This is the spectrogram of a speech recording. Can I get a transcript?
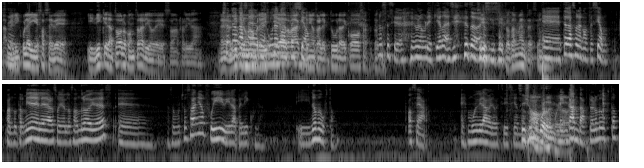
La Sí. película y eso se ve. Y Dick era todo lo contrario de eso, en realidad. Yo Eh, tengo que era un hombre de izquierda que tenía otra lectura de cosas. No sé si era un hombre de izquierda decir eso. Sí, sí, sí, totalmente, sí. Eh, tengo que hacer una confesión. Cuando terminé de leer Soñan los androides, eh, hace muchos años, fui y vi la película. Y no me gustó. O sea, es muy grave lo que estoy diciendo. Sí, yo No, me acuerdo. me grave. encanta, pero no me gustó.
